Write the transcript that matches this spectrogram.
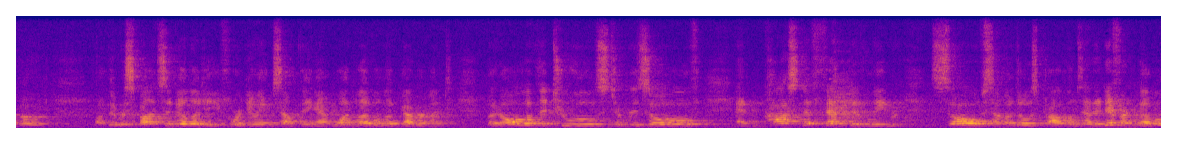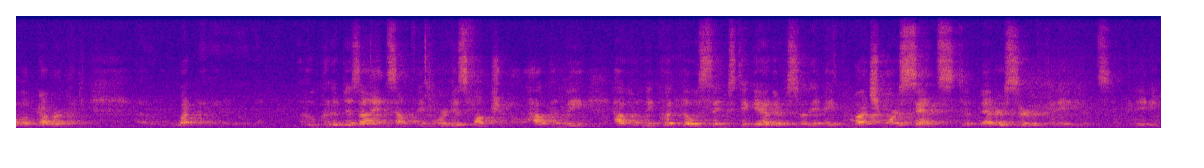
about the responsibility for doing something at one level of government, but all of the tools to resolve and cost effectively solve some of those problems at a different level of government. Uh, what, who could have designed something more dysfunctional? How can we, how can we put those things together so they make much more sense to better serve Canadians and Canadian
